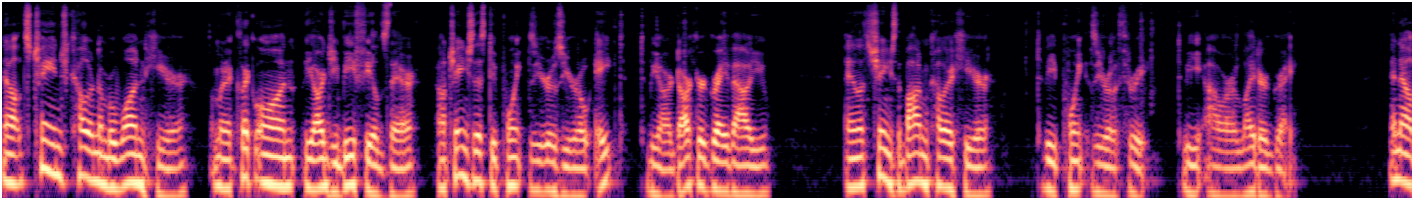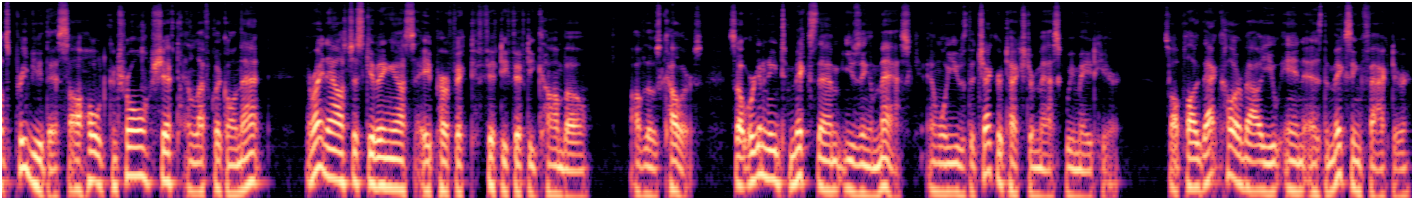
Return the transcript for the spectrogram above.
Now let's change color number one here. I'm going to click on the RGB fields there. I'll change this to 0.008 to be our darker gray value. And let's change the bottom color here to be 0.03 to be our lighter gray. And now let's preview this. I'll hold Control, Shift, and left click on that. And right now it's just giving us a perfect 50-50 combo of those colors. So we're going to need to mix them using a mask, and we'll use the checker texture mask we made here. So I'll plug that color value in as the mixing factor,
